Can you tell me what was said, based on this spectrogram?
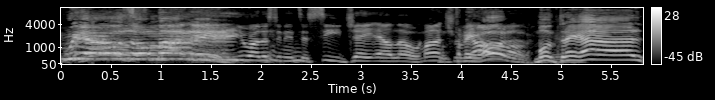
We are also Mali! You are listening to CJLO Montreal. Montreal!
